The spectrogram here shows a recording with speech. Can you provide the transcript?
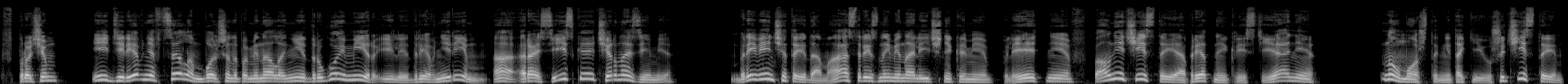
Впрочем, и деревня в целом больше напоминала не другой мир или Древний Рим, а российское Черноземье. Бревенчатые дома с резными наличниками, плетни, вполне чистые и опрятные крестьяне. Ну, может, и не такие уж и чистые.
